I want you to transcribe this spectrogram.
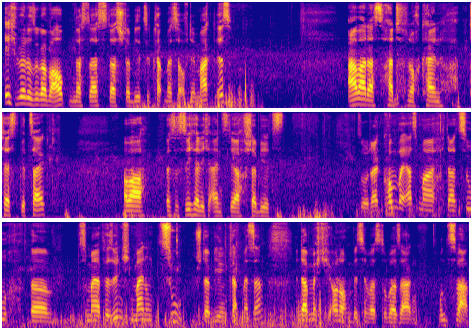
Ich würde sogar behaupten, dass das das stabilste Klappmesser auf dem Markt ist. Aber das hat noch kein Test gezeigt. Aber es ist sicherlich eins der stabilsten. So, dann kommen wir erstmal dazu, äh, zu meiner persönlichen Meinung zu stabilen Klappmessern. Und da möchte ich auch noch ein bisschen was drüber sagen. Und zwar,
